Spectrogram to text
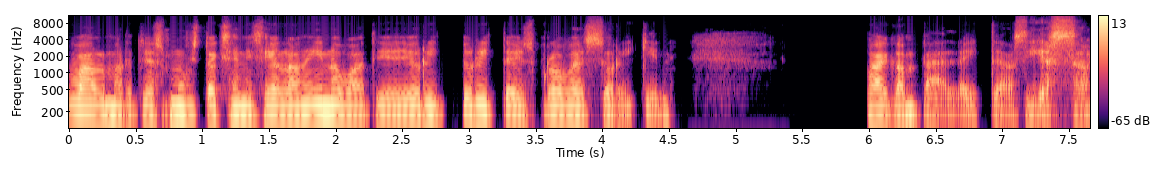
valmarit, jos muistaakseni siellä on innovaatio- ja yrittäjyysprofessorikin paikan päälle itse asiassa.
